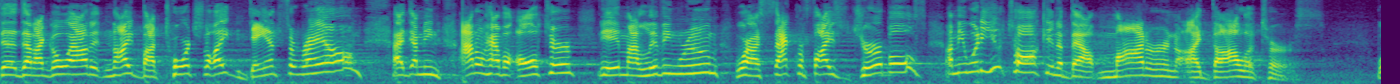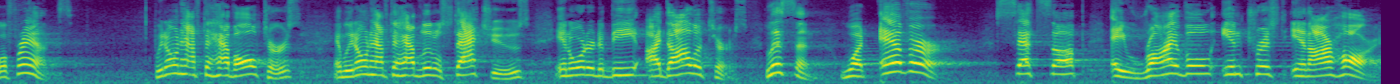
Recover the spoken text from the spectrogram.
that, that I go out at night by torchlight and dance around. I, I, mean, I don't have an altar in my living room where I sacrifice gerbils. I mean, what are you talking about, modern idolaters? Well, friends, we don't have to have altars and we don't have to have little statues in order to be idolaters. Listen, whatever sets up a rival interest in our heart,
